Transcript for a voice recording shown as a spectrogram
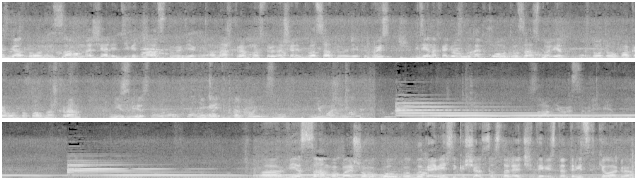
изготовлен в самом начале 19 века, а наш храм построен в начале 20 века. То есть, где находился вот этот колокол за 100 лет до того, пока он попал в наш храм, неизвестно. Вот имейте такой звук. Внимание. Сравнивая с современным. А, вес самого большого колокола благовестника сейчас составляет 430 килограмм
